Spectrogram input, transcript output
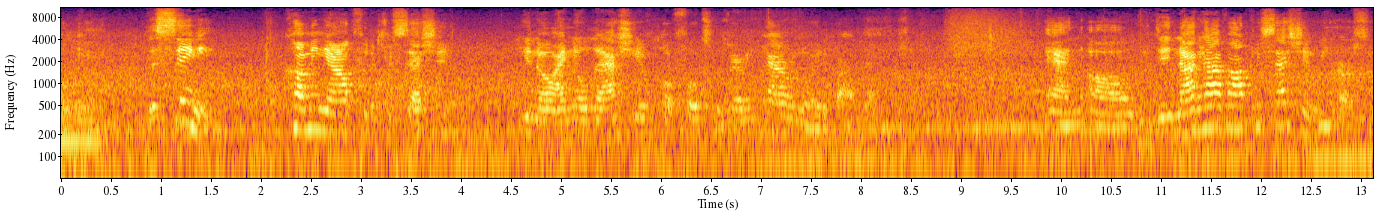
okay. The singing, coming out for the procession. You know, I know last year folks were very paranoid about that. And uh, we did not have our procession rehearsal.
